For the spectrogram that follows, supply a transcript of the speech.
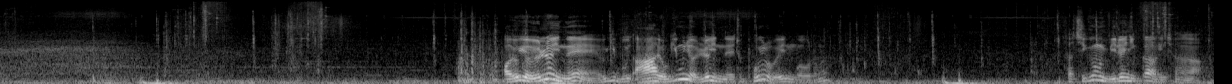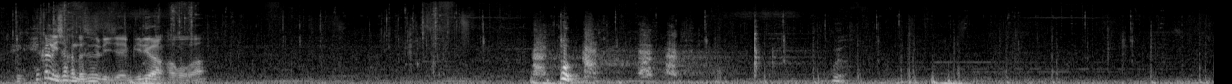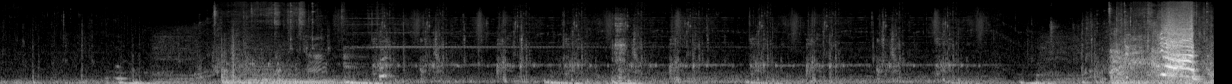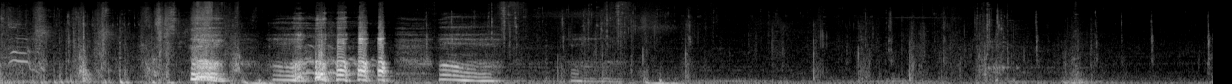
아 여기 열려있네. 여기 문, 아 여기 문이 열려있네. 저 보일러 왜 있는 거야 그러면? 자 지금은 미래니까 괜찮아. 헷- 헷갈리기 시작한다 슬슬 이제 미래랑 과거가 어! 뭐야 야! 아직 뭐 있다. Don't like you. Nothing I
